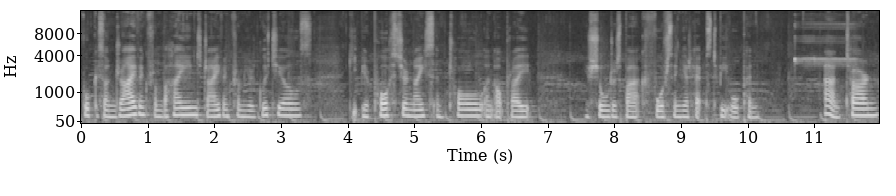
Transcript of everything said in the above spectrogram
Focus on driving from behind, driving from your gluteals. Keep your posture nice and tall and upright. Your shoulders back, forcing your hips to be open. And turn.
